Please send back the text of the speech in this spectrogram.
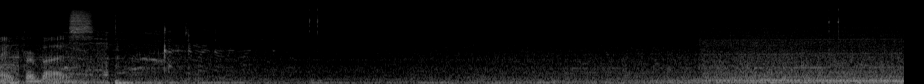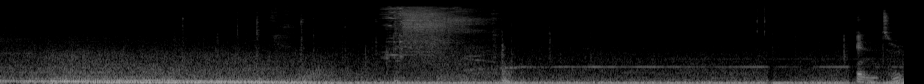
Wait for bus. Enter.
